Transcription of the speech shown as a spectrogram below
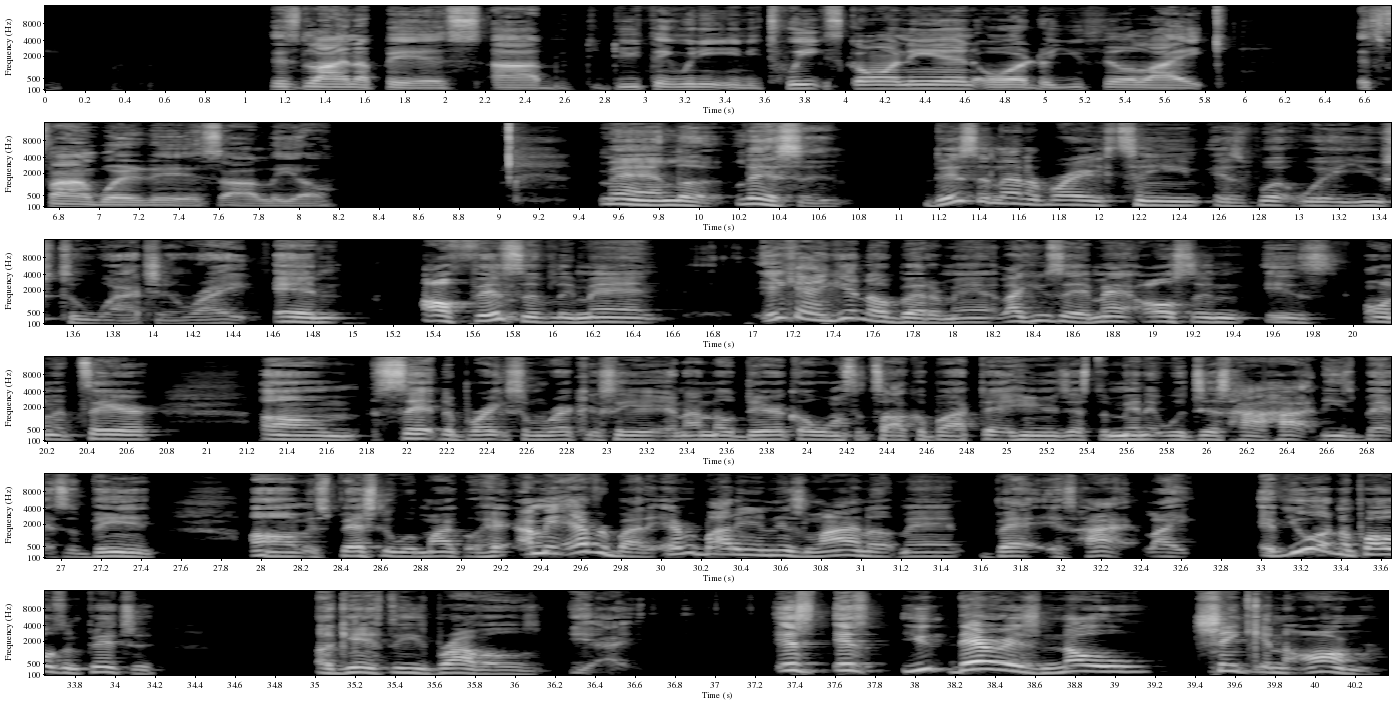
this lineup is? Uh, do you think we need any tweaks going in, or do you feel like it's fine what it is, uh, Leo? Man, look, listen. This Atlanta Braves team is what we're used to watching, right? And offensively, man, it can't get no better, man. Like you said, Matt Olson is on a tear, um, set to break some records here, and I know Derico wants to talk about that here in just a minute with just how hot these bats have been, um, especially with Michael Harris. I mean, everybody, everybody in this lineup, man, bat is hot. Like if you're an opposing pitcher against these Bravos, yeah it's it's you. There is no chink in the armor.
